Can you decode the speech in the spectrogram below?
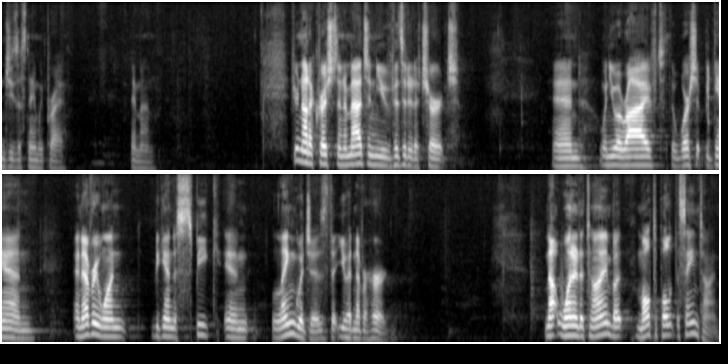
In Jesus' name we pray. Amen. If you're not a Christian, imagine you visited a church. And when you arrived, the worship began, and everyone began to speak in languages that you had never heard. Not one at a time, but multiple at the same time.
